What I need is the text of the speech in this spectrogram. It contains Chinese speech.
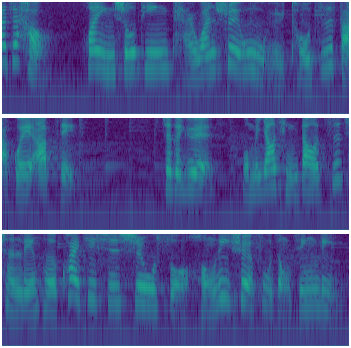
大家好，欢迎收听台湾税务与投资法规 Update。这个月，我们邀请到资诚联合会计师事务所洪立雀副总经理，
